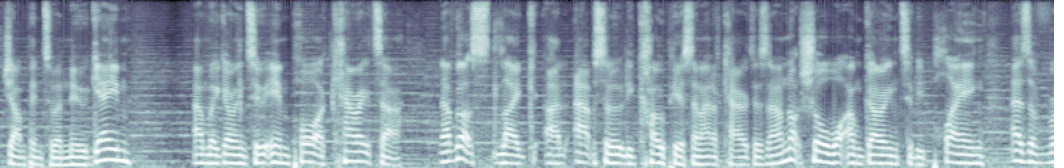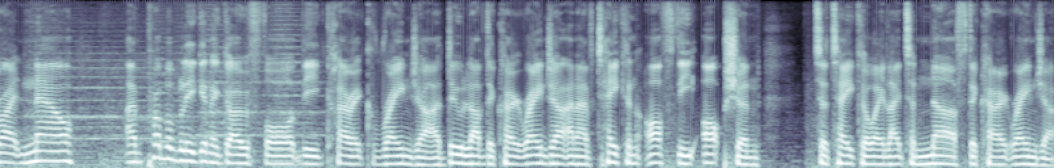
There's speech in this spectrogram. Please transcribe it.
jump into a new game and we're going to import a character. Now I've got like an absolutely copious amount of characters and I'm not sure what I'm going to be playing as of right now. I'm probably going to go for the Cleric Ranger. I do love the Cleric Ranger, and I've taken off the option to take away, like to nerf the Cleric Ranger.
